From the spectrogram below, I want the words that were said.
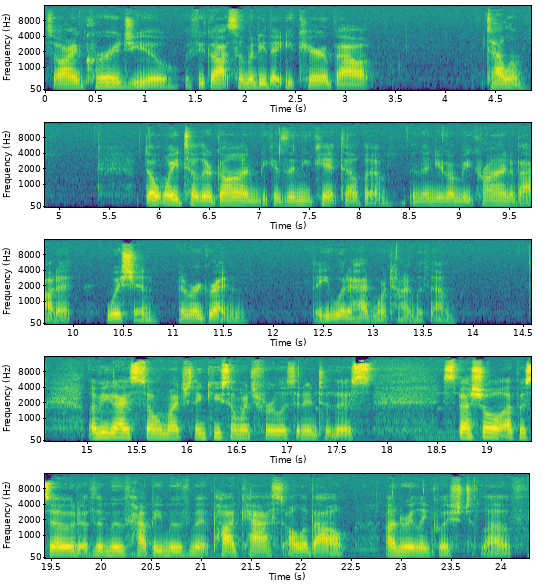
So I encourage you, if you got somebody that you care about, tell them. Don't wait till they're gone because then you can't tell them. And then you're going to be crying about it, wishing and regretting that you would have had more time with them. Love you guys so much. Thank you so much for listening to this special episode of the Move Happy Movement podcast, all about unrelinquished love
